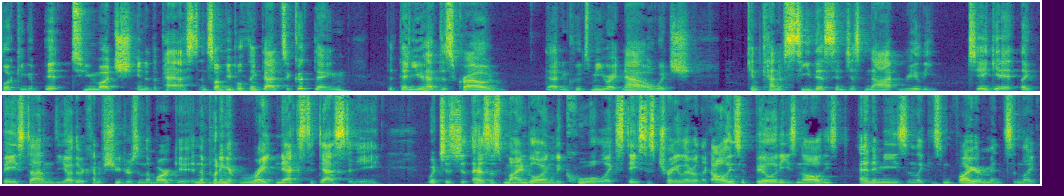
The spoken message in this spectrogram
looking a bit too much into the past, and some people think that's a good thing. But then you have this crowd that includes me right now, which can kind of see this and just not really dig it, like based on the other kind of shooters in the market, and then putting it right next to Destiny, which is just has this mind blowingly cool like stasis trailer, like all these abilities and all these enemies and like these environments and like,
